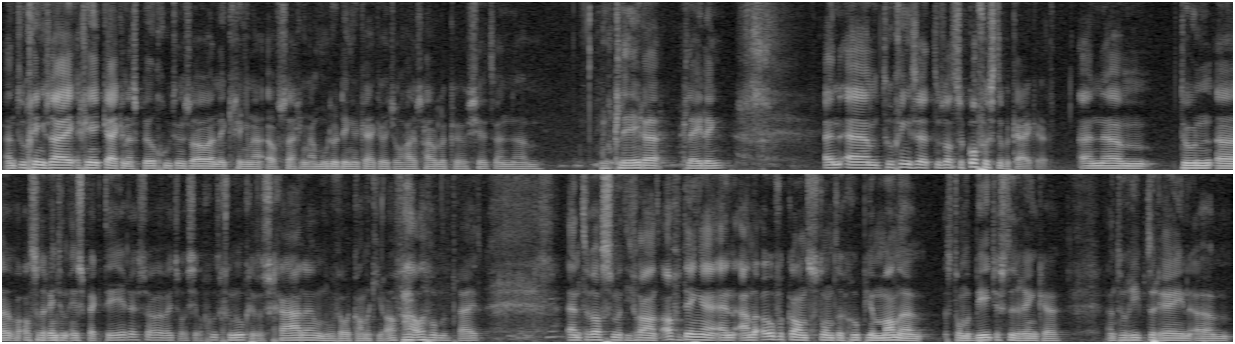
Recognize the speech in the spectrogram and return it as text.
En toen ging, zij, ging ik kijken naar speelgoed en zo. En ik ging naar, of zij ging naar moederdingen kijken, weet je wel, huishoudelijke shit en, en kleren, kleding. En um, toen, ging ze, toen zat ze koffers te bekijken. En um, toen, uh, als ze er eentje aan inspecteren, zo, weet je wel, is het goed genoeg? Is er schade? Hoeveel kan ik hier afhalen van de prijs? En toen was ze met die vrouw aan het afdingen. En aan de overkant stond een groepje mannen, stonden biertjes te drinken. En toen riep er een, um,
